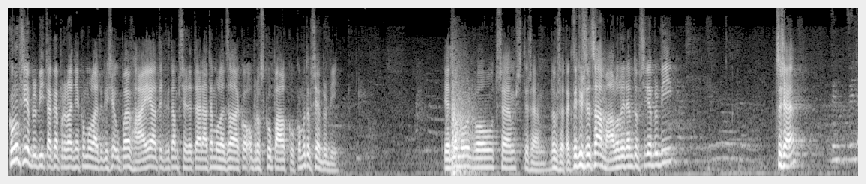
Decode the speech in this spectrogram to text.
Komu přijde blbý takhle prodat někomu let, když je úplně v háji a teď vy tam přijedete a dáte mu let za jako obrovskou pálku? Komu to přijde blbý? Jednomu, dvou, třem, čtyřem. Dobře, tak teď už docela málo lidem to přijde blbý. Cože? Kdybych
